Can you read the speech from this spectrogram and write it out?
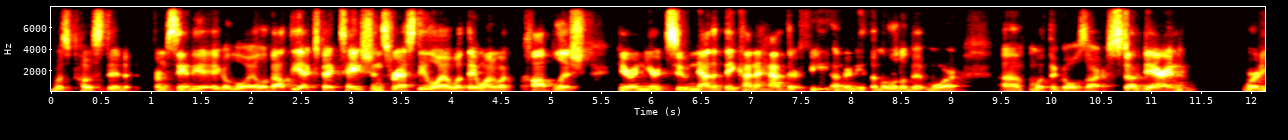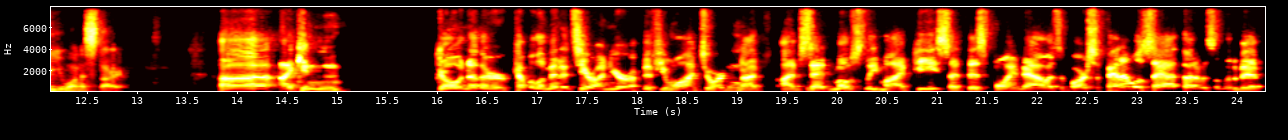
was posted from San Diego Loyal about the expectations for SD Loyal, what they want to accomplish, here in year two, now that they kind of have their feet underneath them a little bit more, um, what the goals are. So, Darren, where do you want to start? Uh, I can go another couple of minutes here on Europe if you want, Jordan. I've I've said mostly my piece at this point now as a Barca fan. I will say I thought it was a little bit.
